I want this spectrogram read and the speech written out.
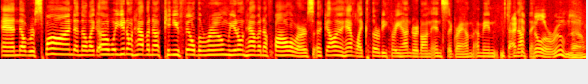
and they'll respond and they're like, "Oh, well, you don't have enough. Can you fill the room? You don't have enough followers. Like, I only have like 3,300 on Instagram. I mean, it's That nothing. could fill a room though.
